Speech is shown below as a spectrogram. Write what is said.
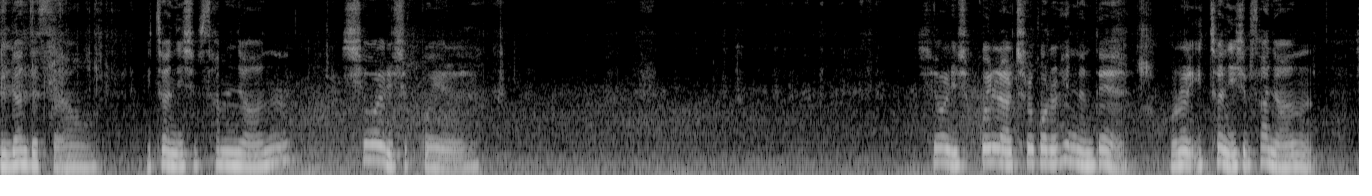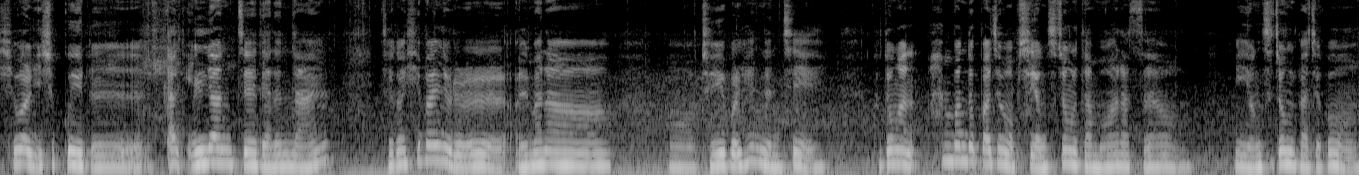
1년 됐어요. 2023년 10월 29일 10월 29일 날 출고를 했는데 오늘 2024년 10월 29일 딱 1년째 되는 날 제가 휘발유를 얼마나 어, 주입을 했는지 그동안 한 번도 빠짐없이 영수증을 다 모아놨어요. 이 영수증을 가지고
